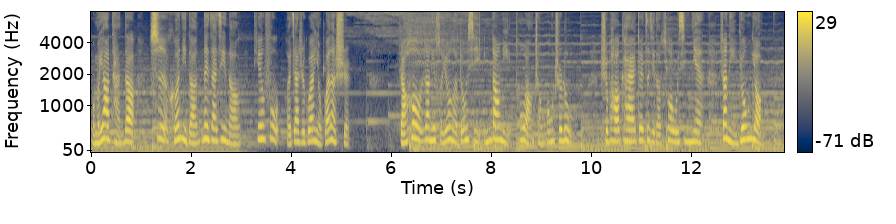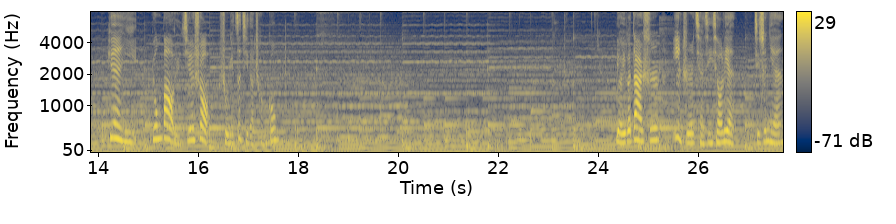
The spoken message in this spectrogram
我们要谈的是和你的内在技能、天赋和价值观有关的事，然后让你所拥有的东西引导你通往成功之路。是抛开对自己的错误信念，让你拥有、愿意拥抱与接受属于自己的成功。有一个大师一直潜心修炼，几十年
